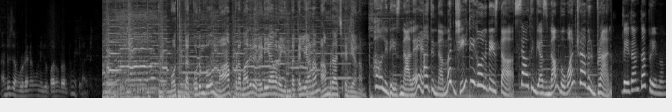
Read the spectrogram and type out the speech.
நன்றி சார். உங்களோட நீங்கள் நன்றி. மொத்த குடும்பம் மாப்பிள மாதிரி ரெடியாகிற இந்த கல்யாணம் ராம்ராஜ் கல்யாணம். ஹாலிடேஸ்னாலே அது நம்ம ஜிடி ஹாலிடேஸ் தான். South India's number one travel brand Vedanta Premium,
